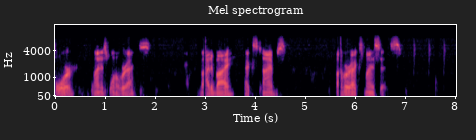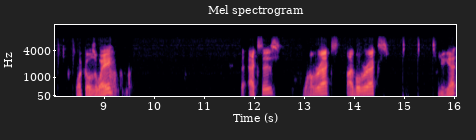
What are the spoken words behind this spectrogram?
four minus one over x divided by x times 5 over x minus 6. What goes away? The x's, 1 over x, 5 over x, you get?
